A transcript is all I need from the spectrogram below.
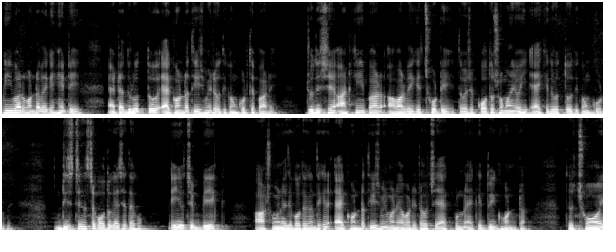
কিমি বার ঘণ্টা বেগে হেঁটে একটা দূরত্ব এক ঘণ্টা তিরিশ মিনিটে অতিক্রম করতে পারে। যদি সে আট কিমি পার আওয়ার বেগে ছোটে, তবে সে কত সময় ওই একই দূরত্ব অতিক্রম করবে? ডিস্টেন্সটা কত গেছে দেখো? এই হচ্ছে বেগ। আর সময় লাগছে কত এখান থেকে? এক ঘণ্টা তিরিশ মিনিট মানে আবার এটা হচ্ছে এক পূর্ণ একের দুই ঘণ্টা তো ছয়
